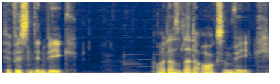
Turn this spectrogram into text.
Wir wissen den Weg. Aber da sind leider Orks im Weg.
